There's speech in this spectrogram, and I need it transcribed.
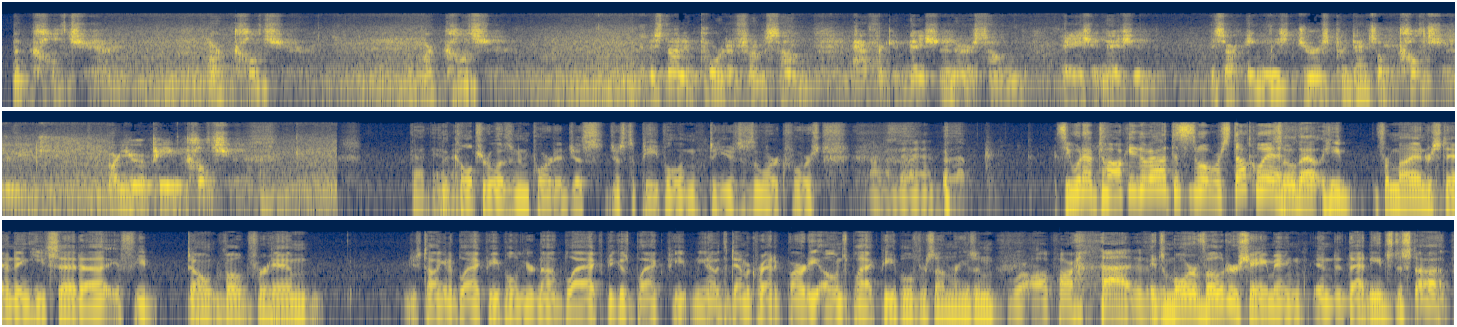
The culture, our culture, our culture It's not imported from some African nation or some Asian nation. It's our English jurisprudential culture, our European culture. God damn The it. culture wasn't imported just just to people and to use as a workforce. oh man. see what I'm talking about? This is what we're stuck with. So that he, from my understanding, he said uh, if you don't vote for him, he's talking to black people. You're not black because black people, you know, the Democratic Party owns black people for some reason. we're all part. This It's more voter shaming, and that needs to stop.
